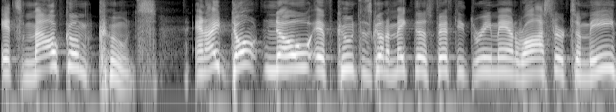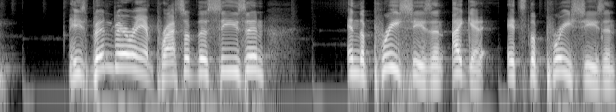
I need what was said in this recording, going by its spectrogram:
it's Malcolm Koonce. And I don't know if Koonce is going to make this 53 man roster. To me, he's been very impressive this season in the preseason, I get it. It's the preseason.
